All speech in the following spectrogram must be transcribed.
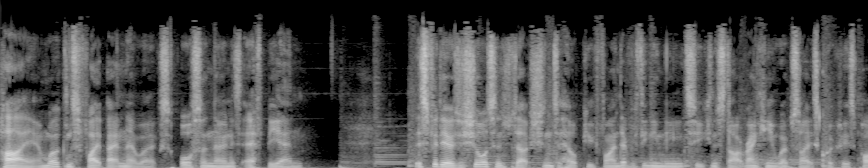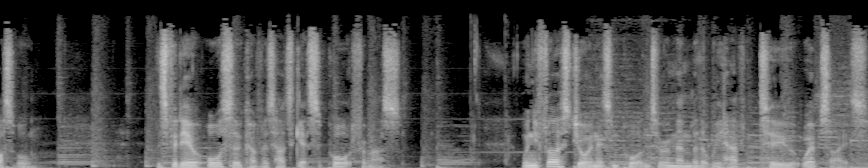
Hi and welcome to Fightback Networks, also known as FBN. This video is a short introduction to help you find everything you need so you can start ranking your website as quickly as possible. This video also covers how to get support from us. When you first join it's important to remember that we have two websites.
